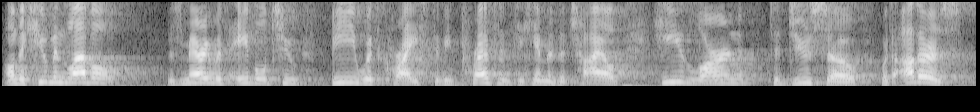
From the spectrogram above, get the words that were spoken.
on the human level. As Mary was able to be with Christ, to be present to him as a child, he learned to do so with others.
